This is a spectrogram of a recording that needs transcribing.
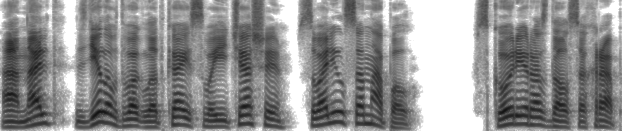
А Нальд, сделав два глотка из своей чаши, свалился на пол. Вскоре раздался храп.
